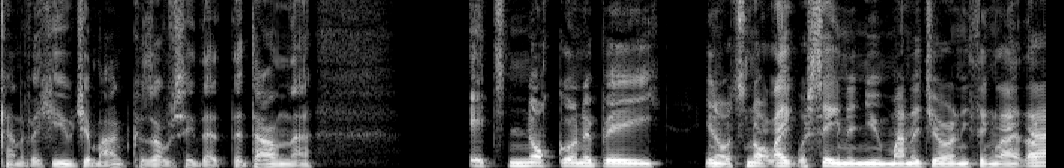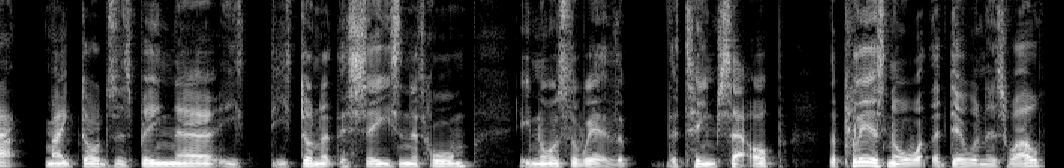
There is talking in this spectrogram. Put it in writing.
kind of a huge amount because obviously they're, they're down there. It's not going to be, you know, it's not like we're seeing a new manager or anything like that. Mike Dodds has been there. He's he's done it this season at home. He knows the way the the team set up. The players know what they're doing as well.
